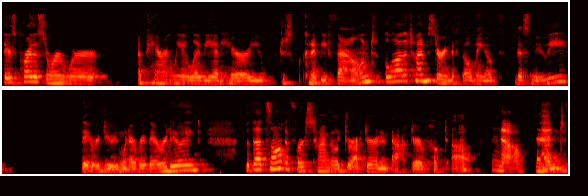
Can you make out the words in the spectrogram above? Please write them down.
There's a part of the story where apparently Olivia and Harry just couldn't be found a lot of the times during the filming of this movie. They were doing whatever they were doing. But that's not the first time that a director and an actor have hooked up. No. And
